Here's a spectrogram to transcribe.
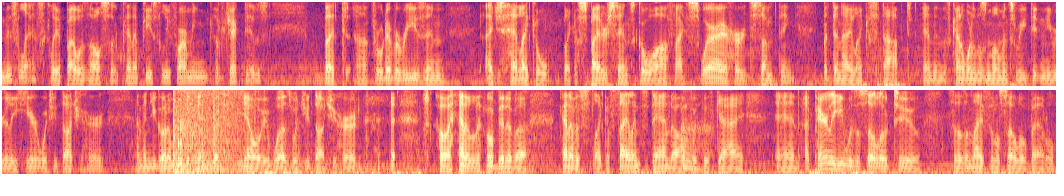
In this last clip, I was also kind of peacefully farming objectives, but uh, for whatever reason, I just had like a like a spider sense go off. I swear I heard something, but then I like stopped, and then it's kind of one of those moments where you didn't really hear what you thought you heard, and then you go to move again, but you know it was what you thought you heard. so I had a little bit of a kind of a, like a silent standoff with this guy, and apparently he was a solo too. So it was a nice little solo battle.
